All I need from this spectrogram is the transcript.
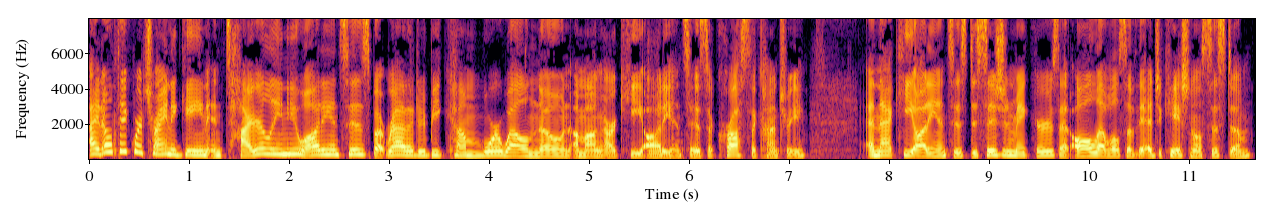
I don't think we're trying to gain entirely new audiences, but rather to become more well known among our key audiences across the country. And that key audience is decision makers at all levels of the educational system.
